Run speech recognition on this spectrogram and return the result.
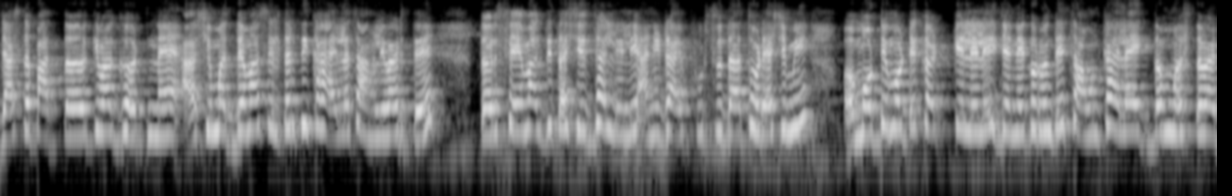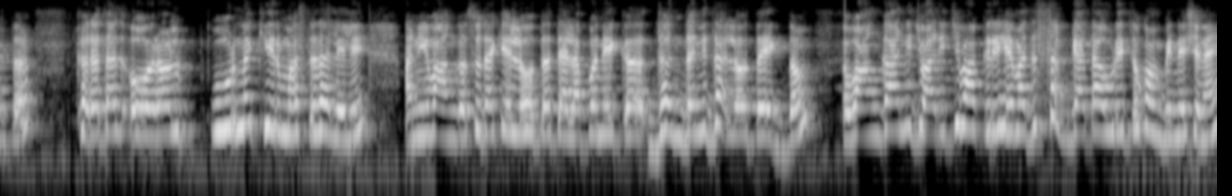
जास्त पातळ किंवा घट नाही अशी मध्यम असेल तर ती खायला चांगली वाटते. तर सेम अगदी तशीच झालेली आणि ड्रायफ्रूटसुद्धा थोडे असे मी मोठे मोठे कट केलेले जेणेकरून ते चावून खायला एकदम मस्त वाटतं. खरंच आज ओव्हरऑल पूर्ण खीर मस्त झालेली. आणि वांग सुद्धा केलं होतं. त्याला पण एक झणझणीत झालं होतं एकदम. वांग आणि ज्वारीची भाकरी हे माझं सगळ्यात आवडीचं कॉम्बिनेशन आहे.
